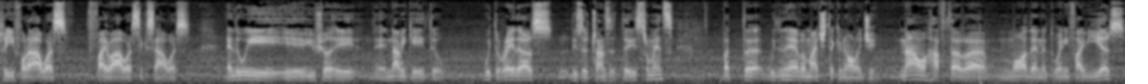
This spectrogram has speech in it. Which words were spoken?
three, four hours, five hours, six hours. And we uh, usually uh, navigate with the radars, these are transit instruments, but uh, we didn't have uh, much technology. Now, after uh, more than 25 years,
